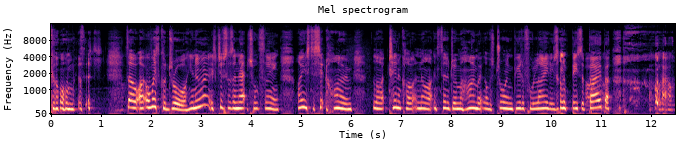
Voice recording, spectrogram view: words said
go on with it. So I always could draw, you know, it just was a natural thing. I used to sit home like 10 o'clock at night, instead of doing my homework, I was drawing beautiful ladies on a piece of oh. paper. Wow.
